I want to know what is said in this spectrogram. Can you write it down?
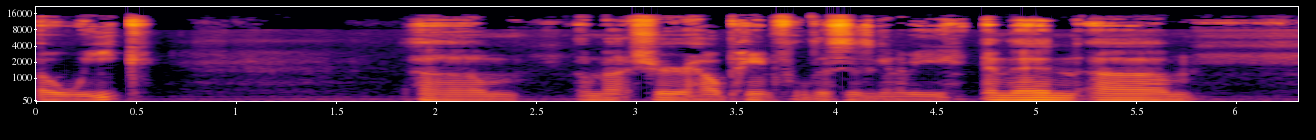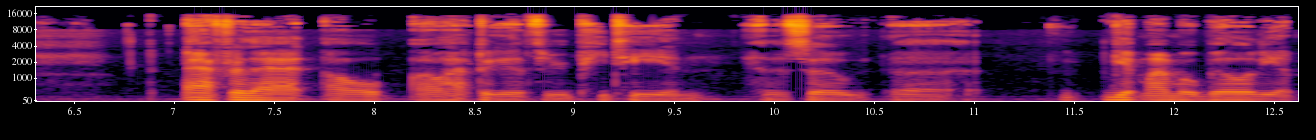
a week. Um, I'm not sure how painful this is going to be. And then um, after that, I'll I'll have to go through PT and, and so uh, get my mobility up.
